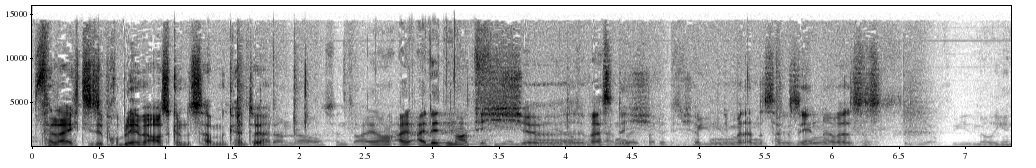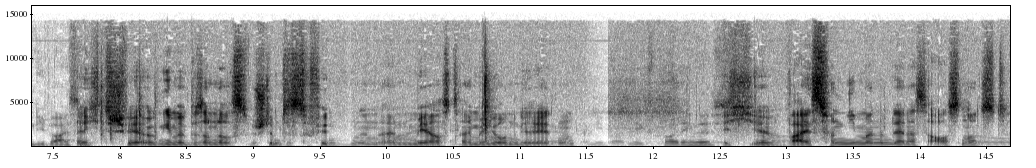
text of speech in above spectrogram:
vielleicht diese Probleme ausgenutzt haben könnte. Ich äh, weiß nicht. Ich habe niemand anderes da gesehen, aber es ist echt schwer, irgendjemand Besonderes Bestimmtes zu finden in einem mehr als drei Millionen Geräten. Ich äh, weiß von niemandem, der das ausnutzt.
